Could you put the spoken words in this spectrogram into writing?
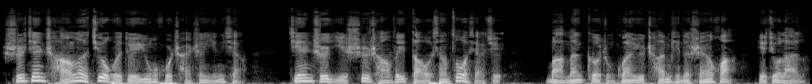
时间长了就会对用户产生影响。坚持以市场为导向做下去，慢慢各种关于产品的神话也就来了。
